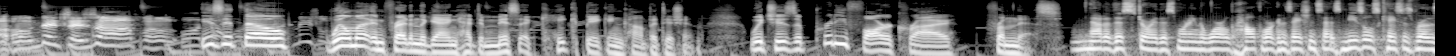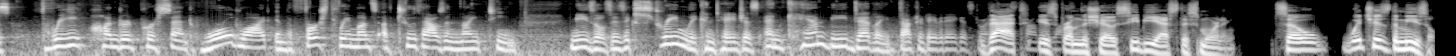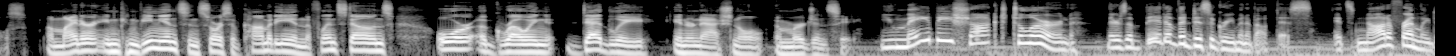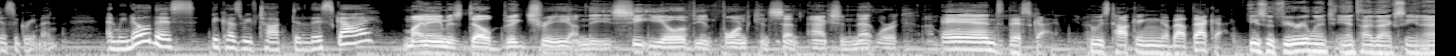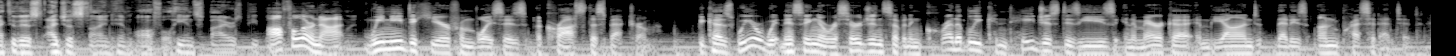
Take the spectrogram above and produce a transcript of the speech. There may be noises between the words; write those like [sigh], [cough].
Oh, this is awful. Is it though? Wilma and Fred and the gang had to miss a cake baking competition, which is a pretty far cry from this. Now to this story this morning, the World Health Organization says measles cases rose 300% worldwide in the first three months of 2019. Measles is extremely contagious and can be deadly. Dr. David Agus. That from is from the show CBS This Morning. So, which is the measles? A minor inconvenience and source of comedy in the Flintstones, or a growing, deadly international emergency? You may be shocked to learn there's a bit of a disagreement about this. It's not a friendly disagreement. And we know this because we've talked to this guy My name is Del Bigtree. I'm the CEO of the Informed Consent Action Network. I'm And this guy, who is talking about that guy. He's a virulent anti vaccine activist. I just find him awful. He inspires people. Awful or not, we need to hear from voices across the spectrum because we are witnessing a resurgence of an incredibly contagious disease in America and beyond that is unprecedented.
